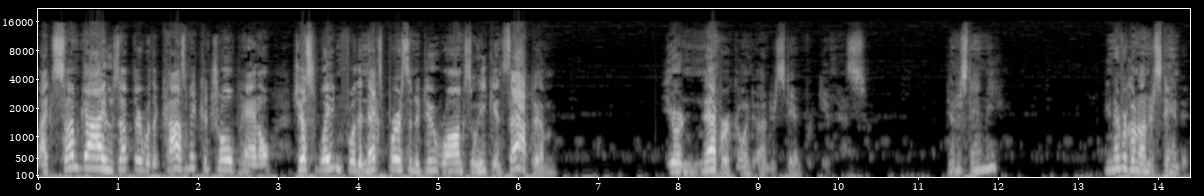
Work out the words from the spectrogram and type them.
like some guy who's up there with a cosmic control panel just waiting for the next person to do wrong so he can zap him, you're never going to understand forgiveness. You understand me? You're never going to understand it.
